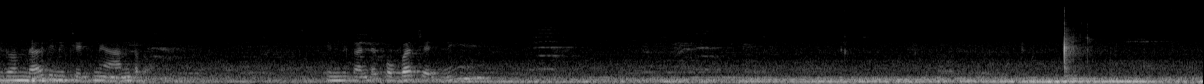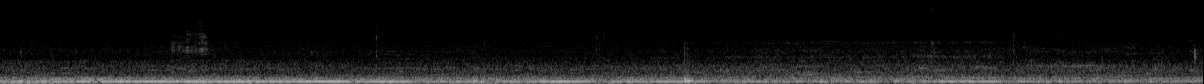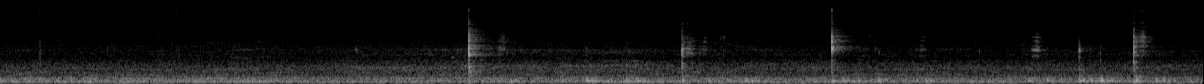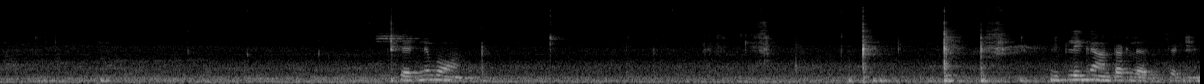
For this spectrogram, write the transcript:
ఇది ఉందా దీనికి చట్నీ ఆంధ్ర ఎందుకంటే కొబ్బరి చట్నీ చట్నీ బాగుంది. ఇడ్లీకి అంటట్లేదు చట్నీ.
